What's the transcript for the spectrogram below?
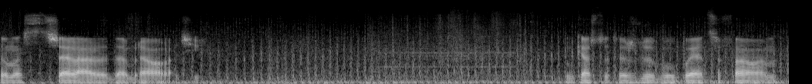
do nas strzela, ale dobra, olać ich. Gaz tu też wybuchł, bo ja cofałem.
